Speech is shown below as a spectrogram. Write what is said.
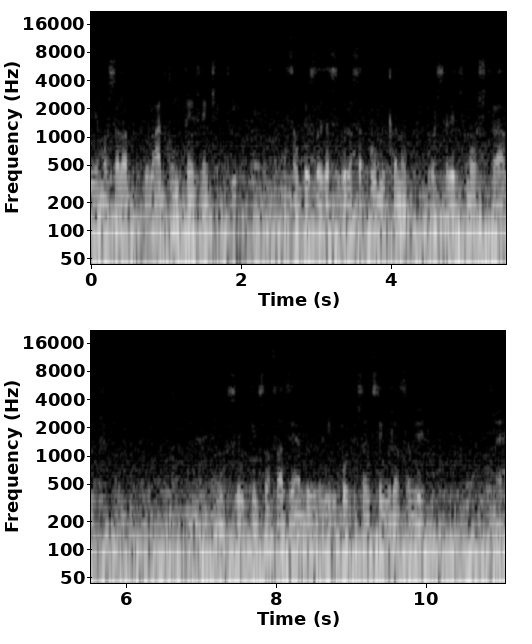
eu ia mostrar lá outro lado, como tem gente aqui, são pessoas da segurança pública, eu não gostaria de mostrá-los. Eu não sei o que eles estão fazendo e por questão de segurança mesmo. Né?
